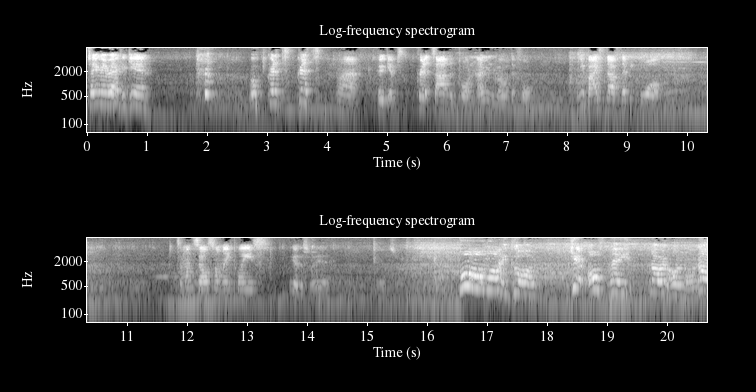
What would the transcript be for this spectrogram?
Take me back again. oh, credits, credits. Um, who gives? Credits aren't important. I don't even know what they're for. Can you buy stuff? That'd be cool. Someone sell something, please. Go this way, yeah. This way. Oh my god! Get off me! No, no, no, no!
